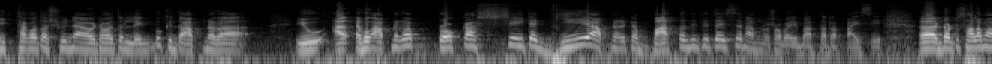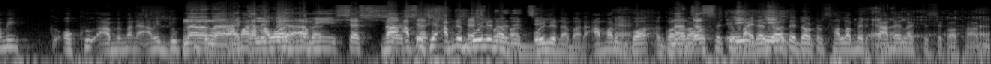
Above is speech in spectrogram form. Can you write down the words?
মিথ্যা কথা শুনে ওটা হয়তো লিখব, কিন্তু আপনারা ইউ এবং আপনারা প্রকাশ্যে এটা গিয়ে আপনারা একটা বার্তা দিতে চাইছেন আমরা সবাই বার্তাটা পাইছি। ডক্টর সালাম আমি আমি মানে আমি দুঃখিত আমার আওয়াজ আমি শেষ- না, আপনি আপনি করে আবার। বললেন আবার। আমার হ্যাঁ, গ- না, গলার আওয়াজ থেকে বাইরে যাওয়াতে ডক্টর সালামের কানে হ্যাঁ, লাগতেছে কথা। আমি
